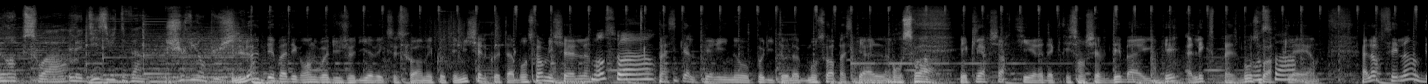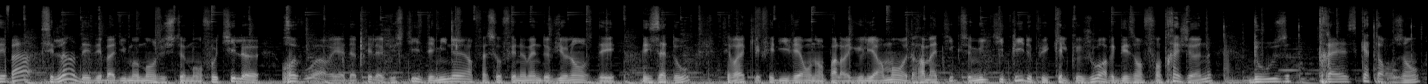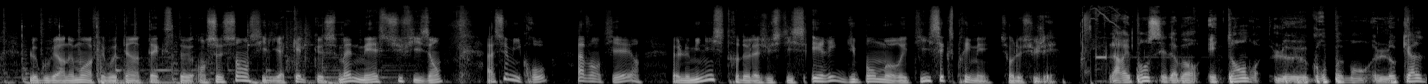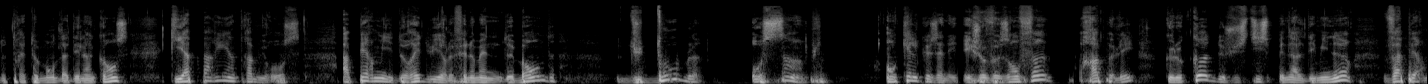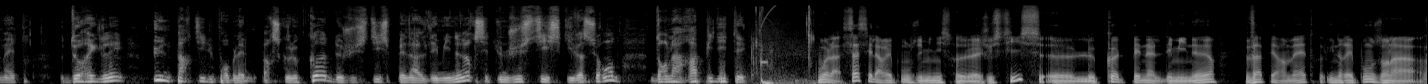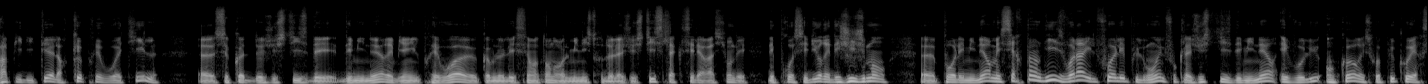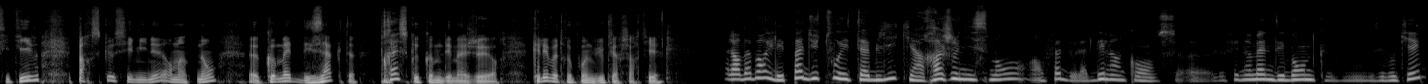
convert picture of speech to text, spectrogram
Europe Soir, le 18-20, Julien Bugy. Le débat des grandes voix du jeudi avec ce soir à mes côtés Michel Cotta. Bonsoir Michel. Bonsoir. Pascal Perrino, politologue. Bonsoir Pascal. Bonsoir. Et Claire Chartier, rédactrice en chef débat IT à l'Express. Bonsoir, Bonsoir. Claire. Alors c'est l'un débat, c'est l'un des débats du moment justement. Faut-il euh, revoir et adapter la justice des mineurs face au phénomène de violence des, des ados? C'est vrai que les faits divers, on en parle régulièrement, euh, dramatiques, se multiplient depuis quelques jours avec des enfants très jeunes, 12, 13, 14 ans. Le gouvernement a fait voter un texte en ce sens il y a quelques semaines, mais est-ce suffisant? À ce micro, avant-hier, le ministre de la Justice, Éric Dupont-Moretti, s'exprimait sur le sujet. La réponse, c'est d'abord étendre le groupement local de traitement de la délinquance qui, à Paris intramuros, a permis de réduire le phénomène de bande du double au simple en quelques années. Et je veux enfin rappeler que le Code de justice pénale des mineurs va permettre de régler une partie du problème. Parce que le Code de justice pénale des mineurs, c'est une justice qui va se rendre dans la rapidité. Voilà, ça c'est la réponse du ministre de la Justice. Euh, le Code pénal des mineurs va permettre une réponse dans la rapidité. Alors que prévoit-il euh, ce Code de justice des, mineurs? Eh bien, il prévoit, euh, comme le laissait entendre le ministre de la Justice, l'accélération des, procédures et des jugements euh, pour les mineurs. Mais certains disent, voilà, il faut aller plus loin, il faut que la justice des mineurs évolue encore et soit plus coercitive, parce que ces mineurs, maintenant, commettent des actes presque comme des majeurs. Quel est votre point de vue, Claire Chartier? Alors d'abord, il n'est pas du tout établi qu'il y a un rajeunissement en fait de la délinquance. Euh, le phénomène des bandes que vous évoquez,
